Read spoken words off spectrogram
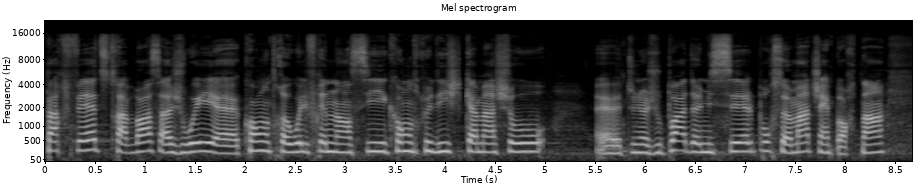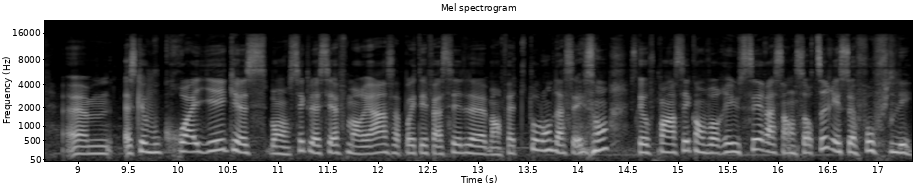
parfait. Tu te ramasses à jouer euh, contre Wilfrid Nancy, contre Rudy Camacho. Euh, tu ne joues pas à domicile pour ce match important. Euh, Est-ce que vous croyez que, bon, on sait que le CF Montréal, ça n'a pas été facile, euh, ben, en fait, tout au long de la saison. Est-ce que vous pensez qu'on va réussir à s'en sortir et se faufiler?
